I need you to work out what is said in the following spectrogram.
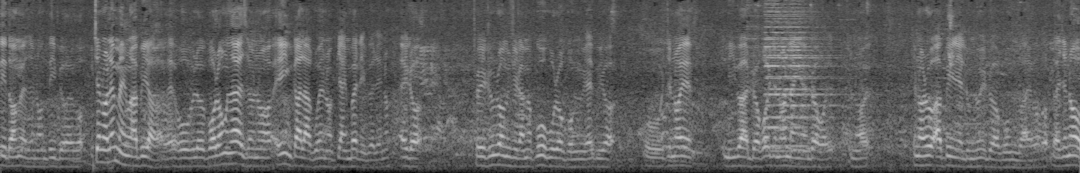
တည်သွားမယ်ဆိုတော့တည်ပြောရပေါ့ကျွန်တော်လည်းမှန်ပါပေးတာပါပဲဟိုဘယ်လိုဘောလုံးကစားရဆိုတော့အိမ်ကာလာကွင်းတော့ပြိုင်ဘက်တွေပဲလေနော်အဲ့တော့ trade တော့မရှိဒါပေမဲ့ကိုယ့်ကိုယ်တော့ဂုဏ်ယူရဲပြီးတော့ဟိုကျွန်တော်ရဲ့ မိဘအတွက်ကောကျွန်တော်နိုင်ငံအတွက်ကောကျွန်တော်ကျွန်တော်တို့အပေးနေလူမျိုးတွေအတွက်ဂုဏ်ယူပါတယ်ပေါ့ဒါကျွန်တော်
